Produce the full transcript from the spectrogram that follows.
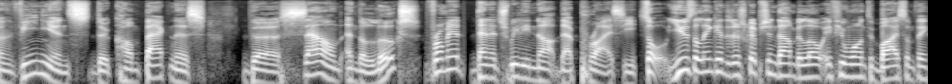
convenience, the compactness, the sound and the looks from it, then it's really not that pricey. So use the link in the description down below if you want to buy something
